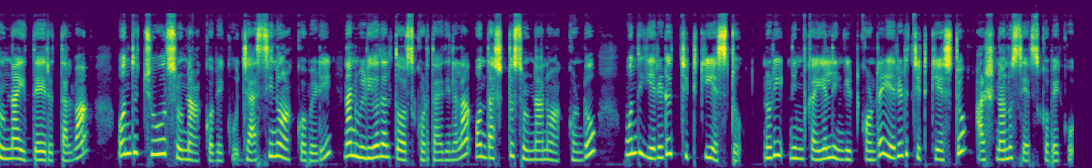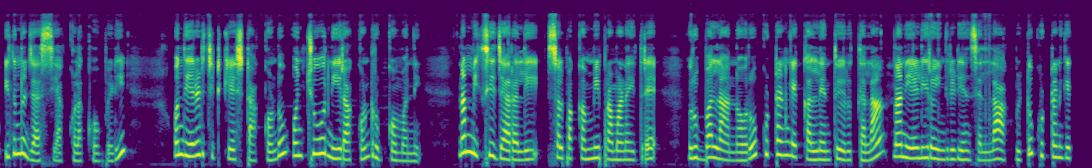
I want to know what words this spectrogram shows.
ಸುಣ್ಣ ಇದ್ದೇ ಇರುತ್ತಲ್ವ, ಒಂದು ಚೂರು ಸುಣ್ಣ ಹಾಕ್ಕೋಬೇಕು, ಜಾಸ್ತಿನೂ ಹಾಕ್ಕೋಬೇಡಿ. ನಾನು ವಿಡಿಯೋದಲ್ಲಿ ತೋರಿಸ್ಕೊಡ್ತಾ ಇದ್ದೀನಲ್ಲ ಒಂದಷ್ಟು ಸುಣ್ಣನೂ ಹಾಕ್ಕೊಂಡು, ಒಂದು ಎರಡು ಚಿಟಕಿಯಷ್ಟು ನೋಡಿ ನಿಮ್ಮ ಕೈಯಲ್ಲಿ ಹಿಂಗೆ ಇಟ್ಕೊಂಡ್ರೆ ಎರಡು ಚಿಟಿಕೆಯಷ್ಟು ಅರಿಶಿನೂ ಸೇರಿಸ್ಕೋಬೇಕು. ಇದನ್ನು ಜಾಸ್ತಿ ಹಾಕ್ಕೊಳಕ್ಕೆ ಹೋಗಬೇಡಿ. ಒಂದು ಎರಡು ಚಿಟಿಕೆಯಷ್ಟು ಹಾಕ್ಕೊಂಡು ಒಂಚೂರು ನೀರು ಹಾಕ್ಕೊಂಡು ರುಬ್ಕೊಂಬನ್ನಿ. ನಮ್ಮ ಮಿಕ್ಸಿ ಜಾರಲ್ಲಿ ಸ್ವಲ್ಪ ಕಮ್ಮಿ ಪ್ರಮಾಣ ಇದ್ದರೆ ರುಬ್ಬಲ್ಲ ಅನ್ನೋರು ಕುಟ್ಟಣಿಗೆ ಕಲ್ಲೆಂತೂ ಇರುತ್ತಲ್ಲ, ನಾನು ಹೇಳಿರೋ ಇಂಗ್ರೀಡಿಯೆಂಟ್ಸ್ ಎಲ್ಲ ಹಾಕ್ಬಿಟ್ಟು ಕುಟ್ಟಣಿಗೆ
